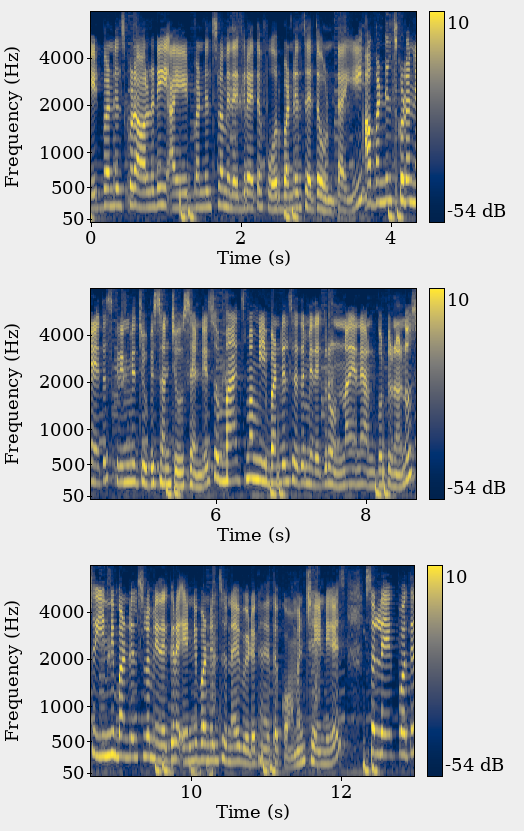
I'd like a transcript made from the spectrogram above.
ఎయిట్ బండిల్స్ కూడా ఆల్రెడీ ఆ ఎయిట్ బండిల్స్లో మీ దగ్గర అయితే ఫోర్ బండిల్స్ అయితే ఉంటాయి. ఆ బండిల్స్ కూడా నేనైతే స్క్రీన్ మీద చూపిస్తాను చూసండి సో మాక్సిమం ఈ బండిల్స్ అయితే మీ దగ్గర ఉన్నాయని అనుకుంటున్నాను. సో ఇన్ని బండిల్స్లో మీ దగ్గర ఎన్ని బండిల్స్ ఉన్నాయో వీడియో కింద అయితే కామెంట్ చేయండి గైస్ సో లేకపోతే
